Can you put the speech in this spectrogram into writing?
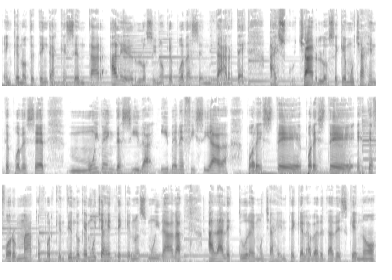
en que no te tengas que sentar a leerlos sino que puedas sentarte a escucharlos. Sé que mucha gente puede ser muy bendecida y beneficiada por este por este este formato porque entiendo que hay mucha gente que no es muy dada a la lectura. Hay mucha gente que la verdad es que no,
